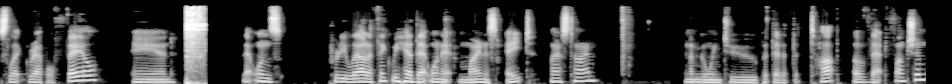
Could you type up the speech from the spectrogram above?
select grapple fail, and that one's pretty loud. I think we had that one at minus 8 last time. And I'm going to put that at the top of that function.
